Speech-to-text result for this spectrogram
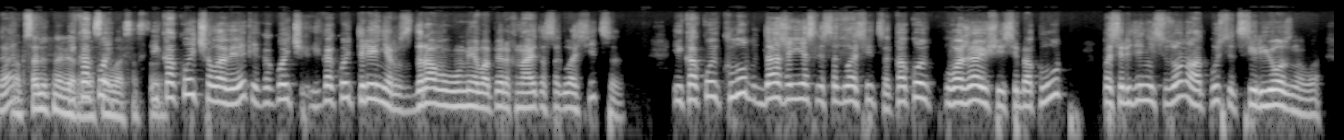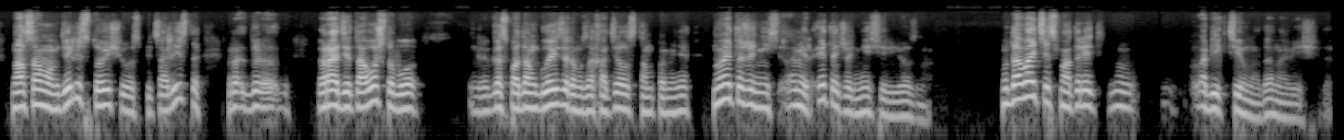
Да? Абсолютно верно, и какой, согласен с тобой. И какой человек, и какой, и какой тренер в здравом уме, во-первых, на это согласится, и какой клуб, даже если согласится, какой уважающий себя клуб посередине сезона отпустит серьезного, на самом деле стоящего специалиста ради того, чтобы господам Глейзерам захотелось там поменять. Но это же не, Амир, это же не серьезно. Ну, давайте смотреть ну, объективно да, на вещи. Да.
